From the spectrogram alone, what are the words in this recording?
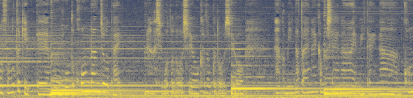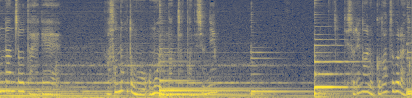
もその時ってもうほんと混乱状態。なんか仕事どうしよう家族どうしようなんかみんなと会えないかもしれないみたいな混乱状態でそんなことも思うようになっちゃったんですよね。でそれが6月ぐらいかな。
